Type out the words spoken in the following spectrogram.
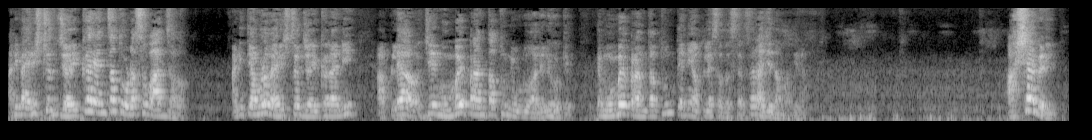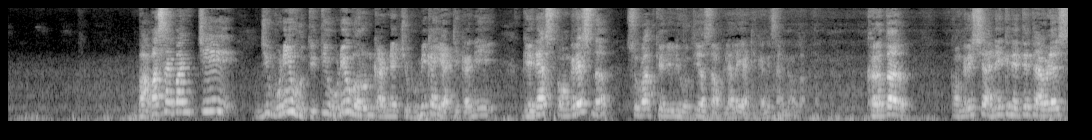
आणि बॅरिस्टर जयकर यांचा थोडासा वाद झाला. आणि त्यामुळे बॅरिस्टर जयकरांनी आपल्या जे मुंबई प्रांतातून निवडून आलेले होते त्या मुंबई प्रांतातून त्यांनी आपल्या सदस्याचा राजीनामा दिला. अशा वेळी बाबासाहेबांची जी उणीव होती ती उणीव भरून काढण्याची भूमिका या ठिकाणी घेण्यास काँग्रेसनं सुरुवात केलेली होती असं आपल्याला या ठिकाणी सांगावं लागतं. खरं तर काँग्रेसचे अनेक नेते त्यावेळेस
